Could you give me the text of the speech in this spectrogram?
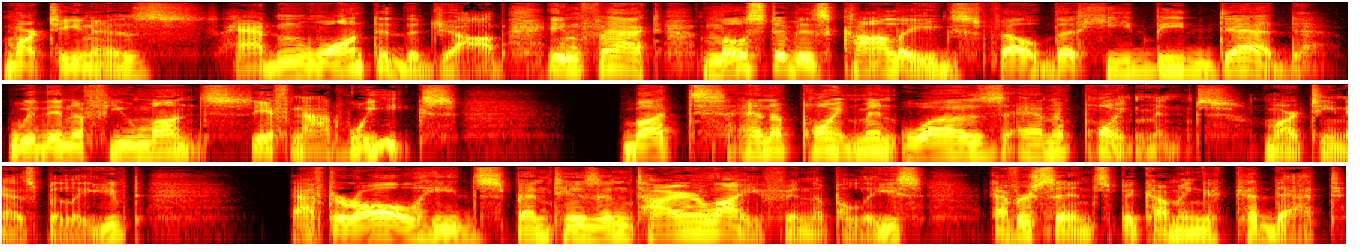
Martinez hadn't wanted the job. In fact, most of his colleagues felt that he'd be dead within a few months, if not weeks. But an appointment was an appointment, Martinez believed. After all, he'd spent his entire life in the police ever since becoming a cadet.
